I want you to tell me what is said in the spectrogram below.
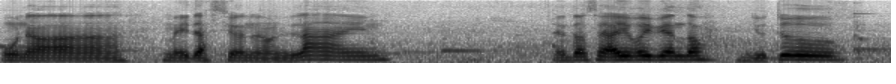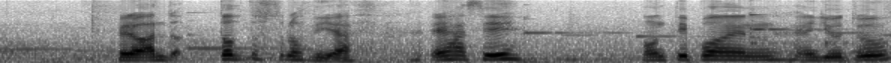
una meditación online entonces ahí voy viendo YouTube, pero ando todos los días. Es así, un tipo en, YouTube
